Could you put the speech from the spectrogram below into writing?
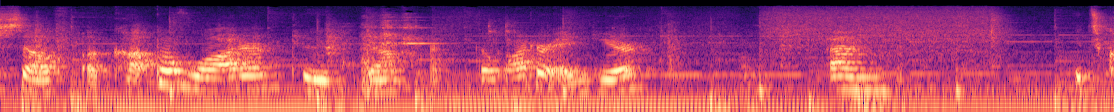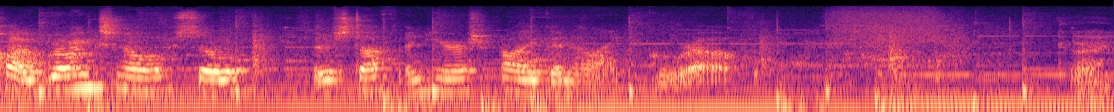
Yourself a cup of water to dump the water in here. Um, it's called growing snow, so there's stuff in here is probably gonna like grow. Okay.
